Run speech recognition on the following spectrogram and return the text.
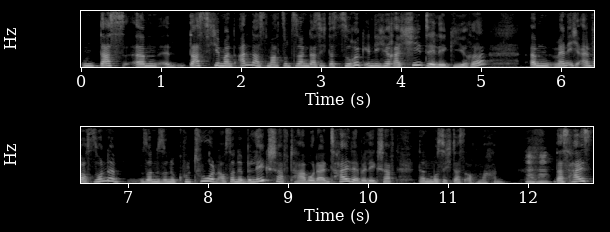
dass ähm, das jemand anders macht, sozusagen, dass ich das zurück in die Hierarchie delegiere. Ähm, wenn ich einfach so eine, so, eine, so eine Kultur und auch so eine Belegschaft habe oder einen Teil der Belegschaft, dann muss ich das auch machen. Mhm. Das heißt,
